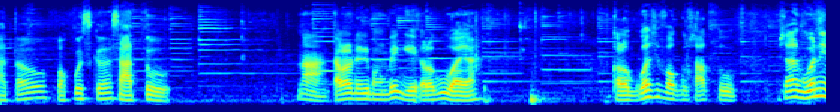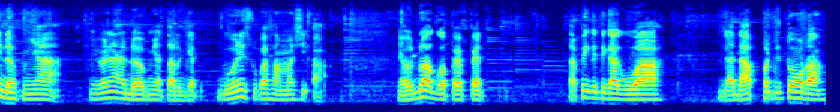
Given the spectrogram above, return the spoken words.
atau fokus ke satu Nah, kalau dari Bang BG, kalau gua ya, kalau gua sih fokus satu. Misalnya gua nih udah punya, misalnya udah punya target, gua nih suka sama si A. Ya udah gua pepet. Tapi ketika gua nggak dapet itu orang,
